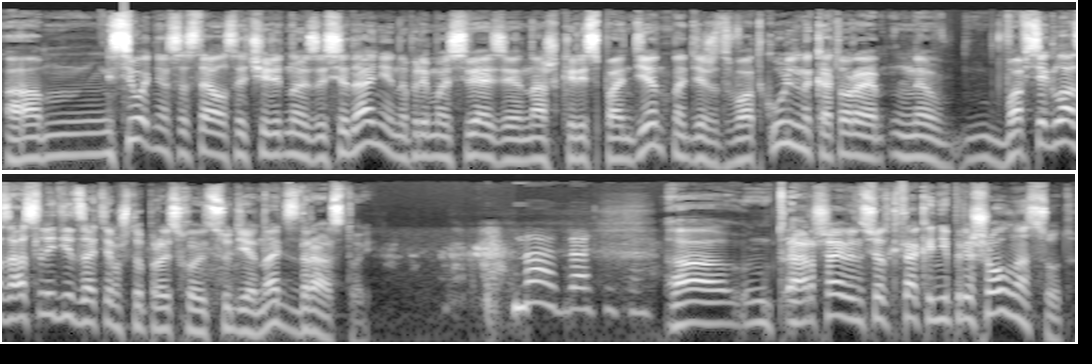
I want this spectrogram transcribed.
Сегодня состоялось очередное заседание. На прямой связи наш корреспондент Надежда Ваткова Никулина, которая во все глаза следит за тем, что происходит в суде. Надь, здравствуй. Да, здравствуйте. А, Аршавин все-таки так и не пришел на суд?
